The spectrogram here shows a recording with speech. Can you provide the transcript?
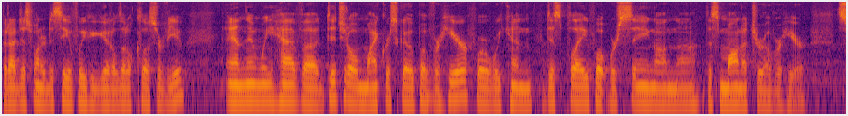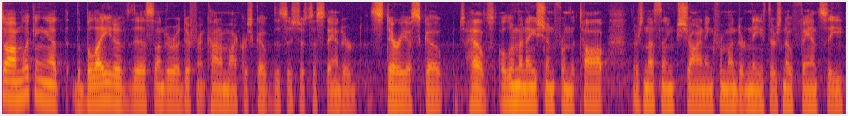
but I just wanted to see if we could get a little closer view. And then we have a digital microscope over here where we can display what we're seeing on uh, this monitor over here. So I'm looking at the blade of this under a different kind of microscope. This is just a standard stereoscope. It has illumination from the top. There's nothing shining from underneath. There's no fancy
